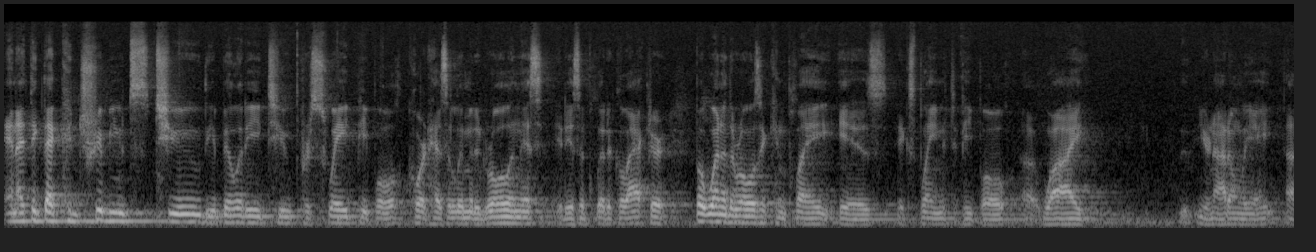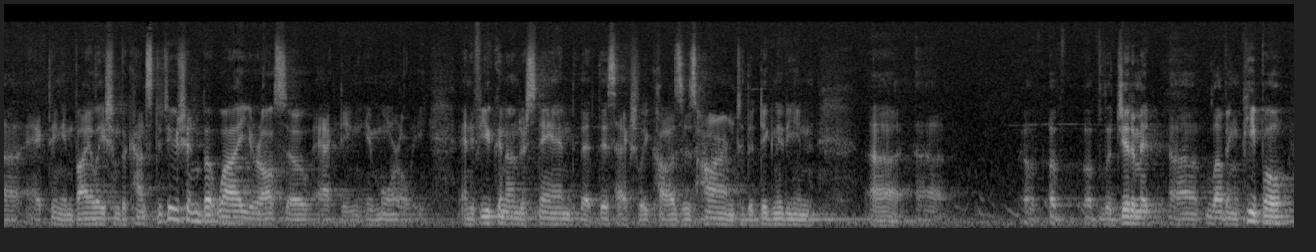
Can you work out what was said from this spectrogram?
And I think that contributes to the ability to persuade people. Court has a limited role in this. It is a political actor. But one of the roles it can play is explain to people uh, why you're not only uh, acting in violation of the Constitution, but why you're also acting immorally. And if you can understand that this actually causes harm to the dignity and, uh, uh of, of, of, legitimate, uh, loving people,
